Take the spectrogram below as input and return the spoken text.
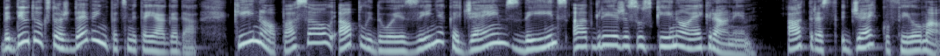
Bet 2019. gadā kino pasauli aplidoja ziņa, ka Džeims Dīns atgriežas uz kino ekrāniem, atrast Džeku filmā.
